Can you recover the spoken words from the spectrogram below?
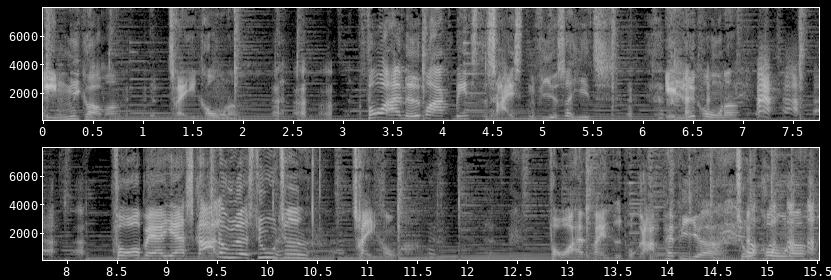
inden I kommer, 3 kroner. For at have medbragt mindst 1680'er hits, 11 kroner. For at bære jeres skrald ud af studiet, 3 kroner. For at have printet programpapirer, 2 kroner.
